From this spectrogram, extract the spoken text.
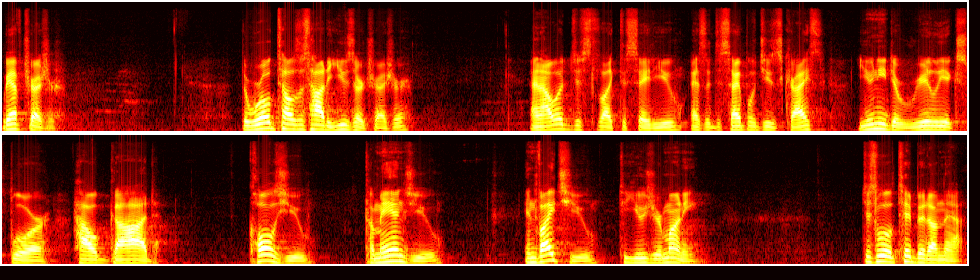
We have treasure. The world tells us how to use our treasure. And I would just like to say to you, as a disciple of Jesus Christ, you need to really explore how God calls you, commands you, invites you to use your money. Just a little tidbit on that.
